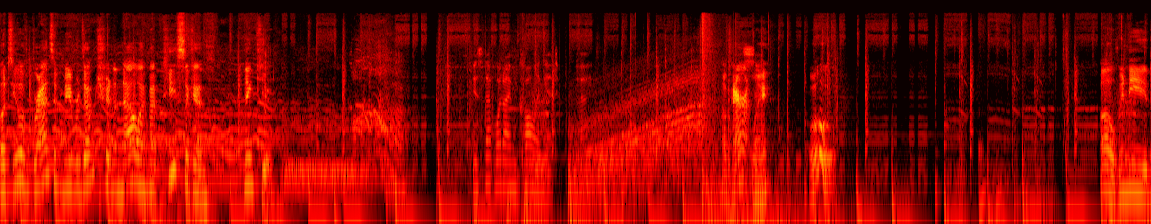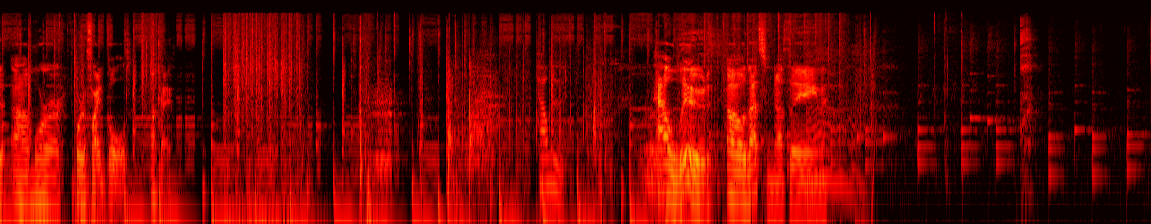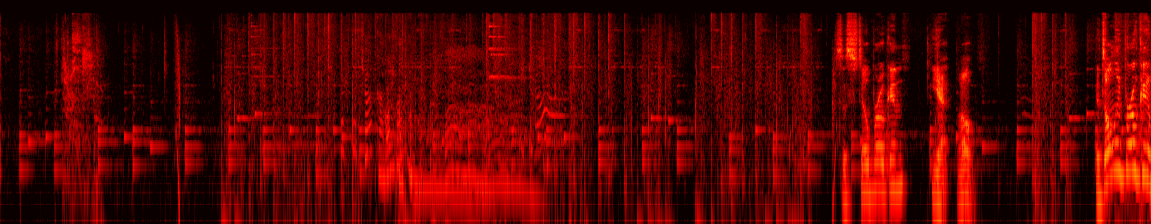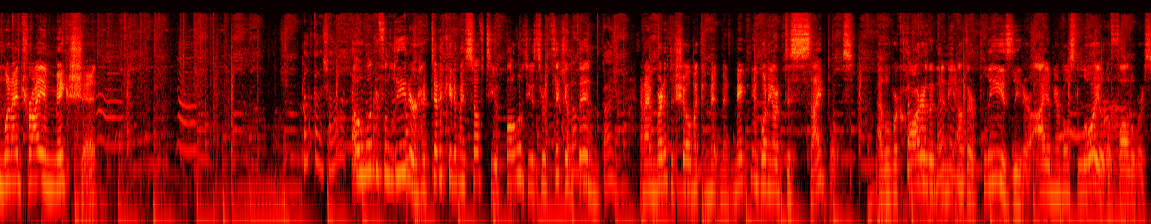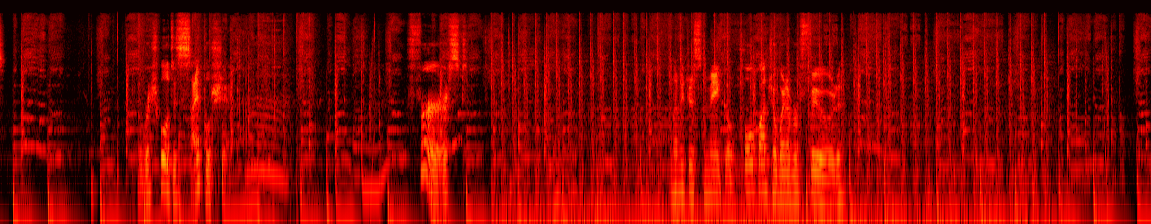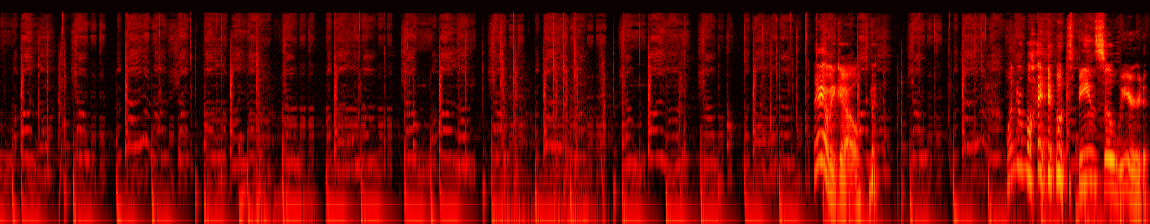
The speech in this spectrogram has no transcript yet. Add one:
But you have granted me redemption and now I'm at peace again. Thank you. Is that what I'm calling it? Huh? Apparently. Ooh. Oh, we need uh, more fortified gold. Okay. How lewd. How lewd? Oh, that's nothing. Is still broken? Yeah. Oh. It's only broken when I try and make shit. Oh, wonderful leader, I've dedicated myself to you, followed you through thick and thin, and I'm ready to show my commitment. Make me one of your disciples. I will work harder than any other. Please, leader, I am your most loyal of followers. The ritual discipleship. First, let me just make a whole bunch of whatever food. There we go. Wonder why it was being so weird.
